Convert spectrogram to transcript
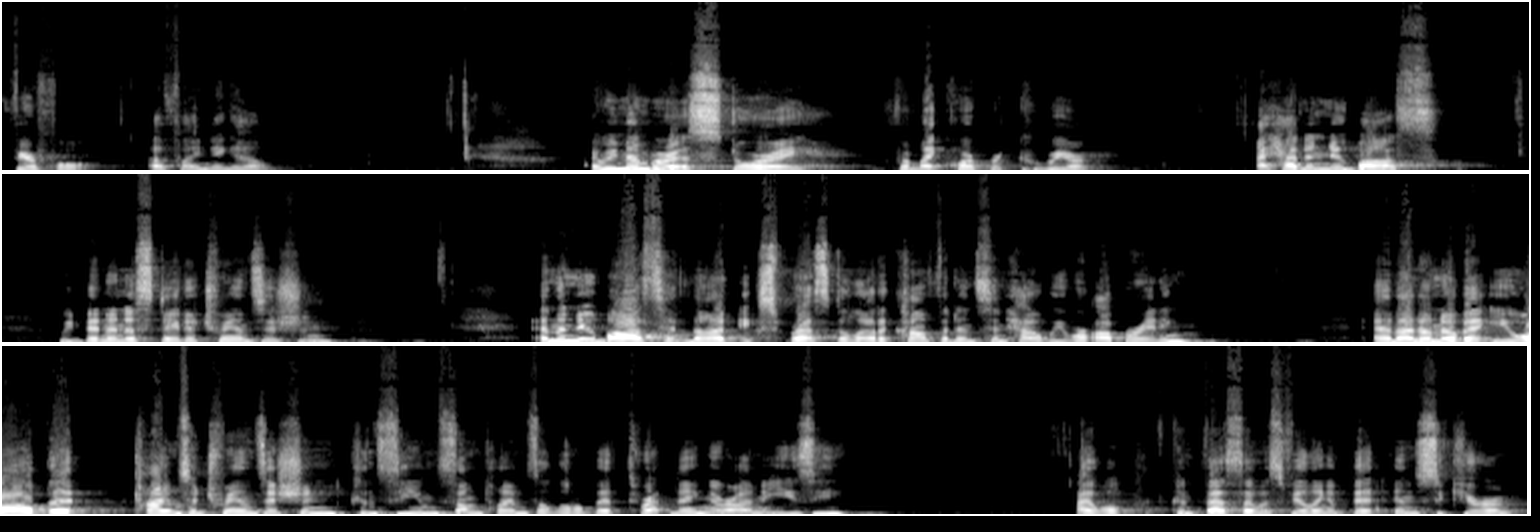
fearful of finding out. I remember a story from my corporate career. I had a new boss. We'd been in a state of transition. And the new boss had not expressed a lot of confidence in how we were operating. And I don't know about you all, but times of transition can seem sometimes a little bit threatening or uneasy. I will confess I was feeling a bit insecure.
